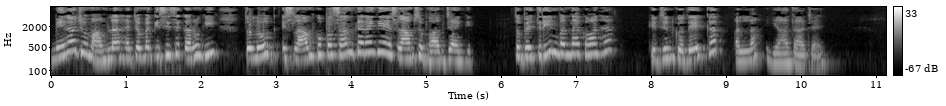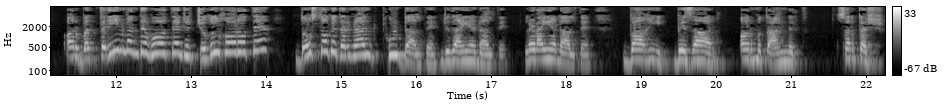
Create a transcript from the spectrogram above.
میرا جو معاملہ ہے، جب میں کسی سے کروں گی تو لوگ اسلام کو پسند کریں گے اسلام سے بھاگ جائیں گے؟ تو بہترین بندہ کون ہے کہ جن کو دیکھ کر اللہ یاد آ جائے؟ اور بدترین بندے وہ ہوتے ہیں جو چغل خور ہوتے ہیں دوستوں کے درمیان پھوٹ ڈالتے ہیں، جدائیاں ڈالتے ہیں، لڑائیاں ڈالتے ہیں، باغی، بیزار اور متعنت، سرکش۔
